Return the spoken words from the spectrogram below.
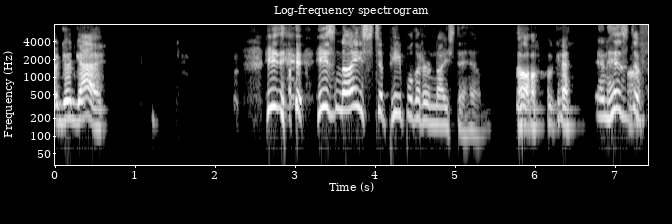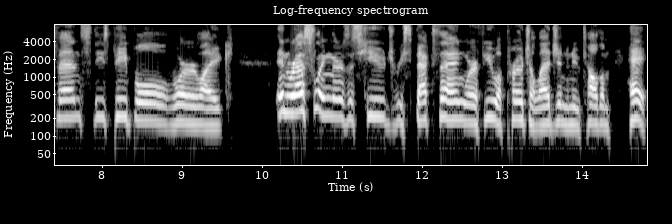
a good guy. He he's nice to people that are nice to him. Oh, okay. In his Huh. defense, these people were like in wrestling, there's this huge respect thing where if you approach a legend and you tell them, Hey,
